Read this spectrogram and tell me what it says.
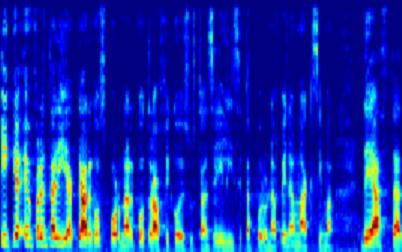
y que enfrentaría cargos por narcotráfico de sustancias ilícitas por una pena máxima de hasta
